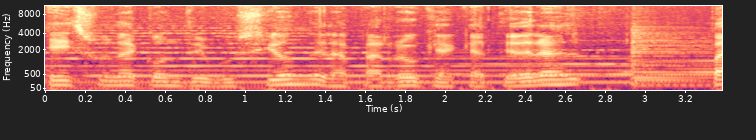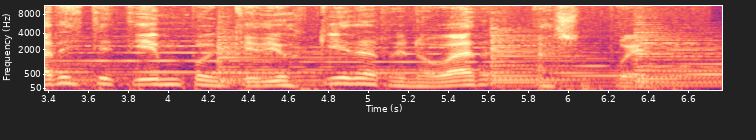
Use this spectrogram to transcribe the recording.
Es una contribución de la parroquia catedral para este tiempo en que Dios quiera renovar a su pueblo.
